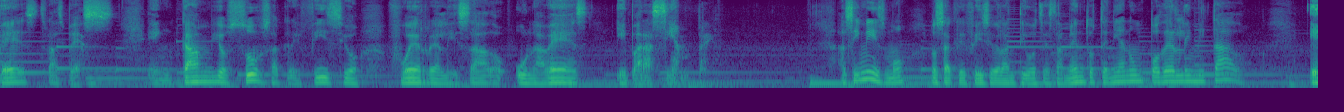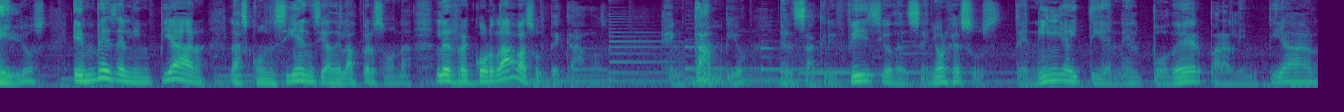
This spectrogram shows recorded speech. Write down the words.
vez tras vez. En cambio, su sacrificio fue realizado una vez y para siempre. Asimismo, los sacrificios del Antiguo Testamento tenían un poder limitado ellos, en vez de limpiar las conciencias de las personas, les recordaba sus pecados. En cambio, el sacrificio del Señor Jesús tenía y tiene el poder para limpiar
